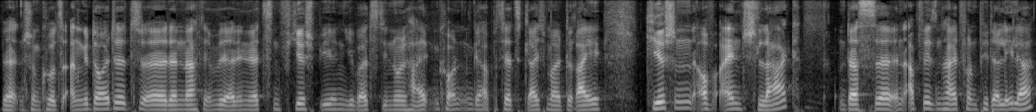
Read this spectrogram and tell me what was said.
Wir hatten schon kurz angedeutet, äh, denn nachdem wir in den letzten vier Spielen jeweils die Null halten konnten, gab es jetzt gleich mal drei Kirschen auf einen Schlag. Und das äh, in Abwesenheit von Peter Lela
